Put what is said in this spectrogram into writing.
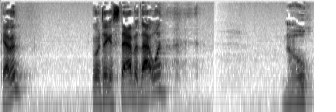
Kevin, you want to take a stab at that one? No.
